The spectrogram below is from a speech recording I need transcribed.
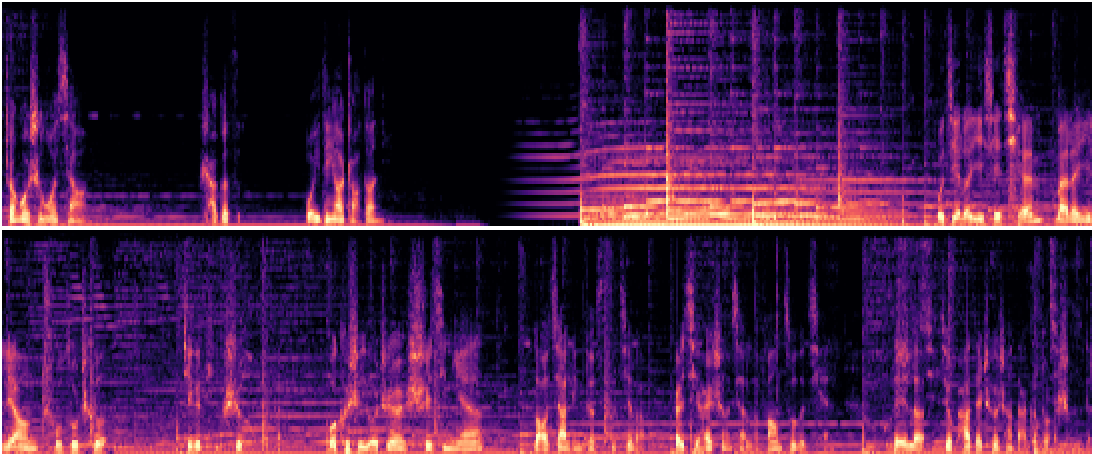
转过身，我想，傻个子，我一定要找到你。我借了一些钱，买了一辆出租车，这个挺适合我的。我可是有着十几年老驾龄的司机了，而且还省下了房租的钱。累了就趴在车上打个盹什么的。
